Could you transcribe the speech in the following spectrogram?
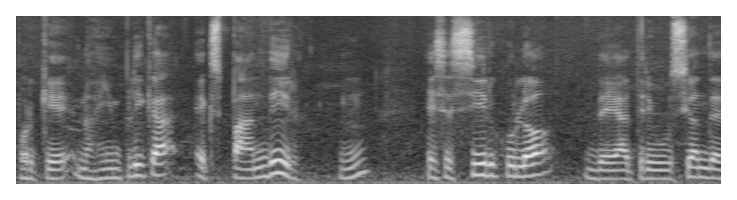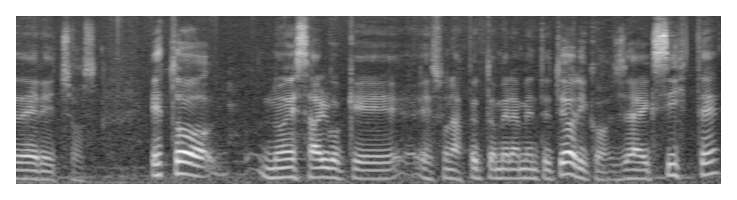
porque nos implica expandir ese círculo de atribución de derechos. Esto no es algo que es un aspecto meramente teórico, ya existe,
